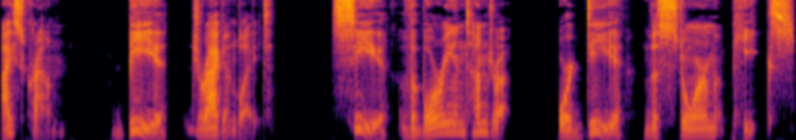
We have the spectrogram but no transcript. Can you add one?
Icecrown, B. Dragonblight, C. The Borean Tundra, or D. The Storm Peaks.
